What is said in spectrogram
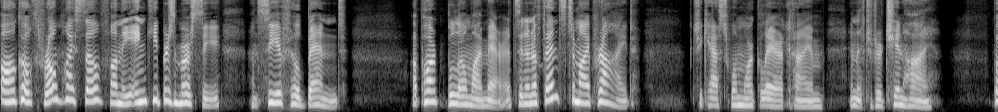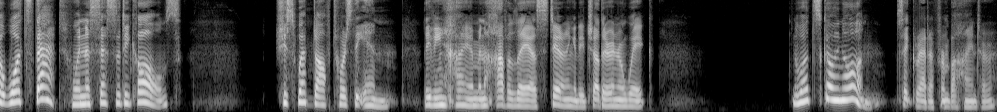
I'll go throw myself on the innkeeper's mercy and see if he'll bend. A part below my merits and an offense to my pride. She cast one more glare at Chaim and lifted her chin high. But what's that when necessity calls? She swept off towards the inn, leaving Chaim and Chavalea staring at each other in her wake. What's going on? said Greta from behind her.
